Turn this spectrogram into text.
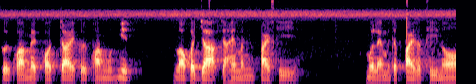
เกิดความไม่พอใจ เกิดความหงุดหงิด เราก็อยากจะให้มันไปที เมื่อไหร่มันจะไปสักทีเนาะ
